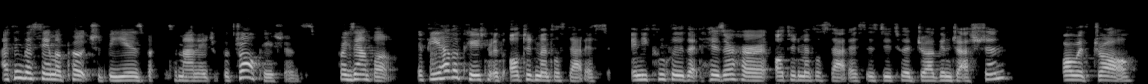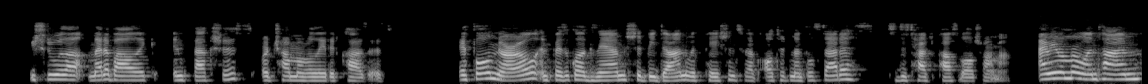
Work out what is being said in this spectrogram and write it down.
I think the same approach should be used to manage withdrawal patients. For example, if you have a patient with altered mental status and you conclude that his or her altered mental status is due to a drug ingestion or withdrawal, you should rule out metabolic, infectious, or trauma related causes. A full neuro and physical exam should be done with patients who have altered mental status to detect possible trauma. I remember one time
